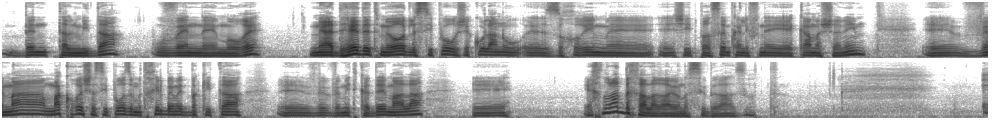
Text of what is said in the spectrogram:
בין תלמידה ובין uh, מורה. מהדהדת מאוד לסיפור שכולנו uh, זוכרים uh, uh, שהתפרסם כאן לפני uh, כמה שנים. Uh, ומה קורה שהסיפור הזה מתחיל באמת בכיתה uh, ו- ומתקדם הלאה. Uh, איך נולד בכלל הרעיון הסדרה הזאת? Uh,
